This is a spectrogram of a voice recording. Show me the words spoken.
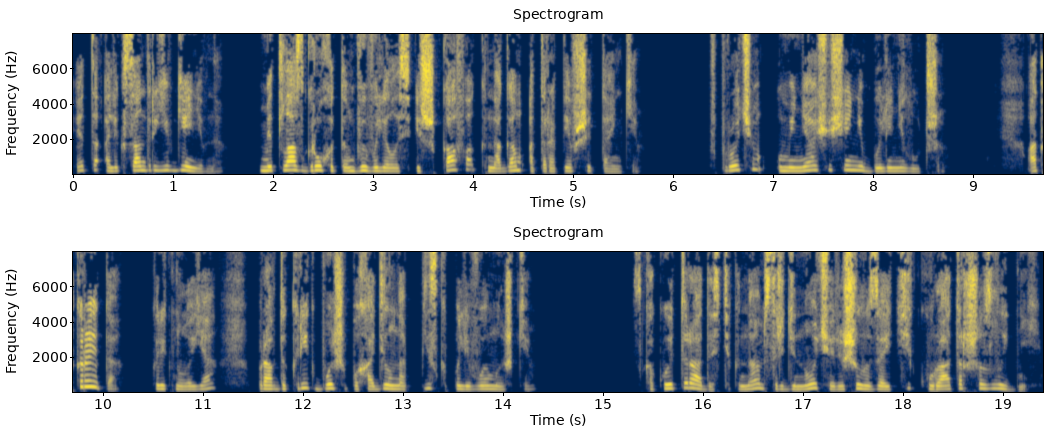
Это Александра Евгеньевна. Метла с грохотом вывалилась из шкафа к ногам оторопевшей Таньки. Впрочем, у меня ощущения были не лучше. «Открыто!» — крикнула я, правда, крик больше походил на писк полевой мышки. С какой-то радости к нам среди ночи решила зайти кураторша злыдней.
